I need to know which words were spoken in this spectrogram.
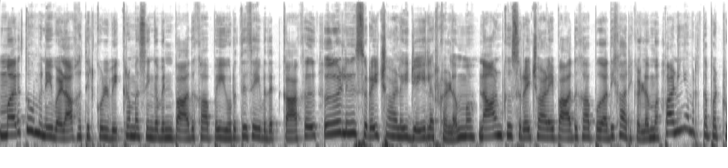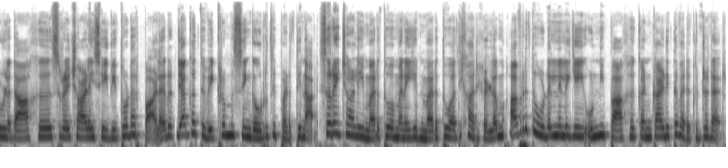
மருத்துவமனை வளாகத்திற்குள் விக்ரமசிங்கவின் பாதுகாப்பை உறுதி செய்வதற்காக ஏழு சிறைச்சாலை ஜெயிலர்களும் நான்கு சிறைச்சாலை பாதுகாப்பு அதிகாரிகளும் பணியமர்த்தப்பட்டுள்ளதாக சிறைச்சாலை செய்தி தொடர்பாளர் ஜகத் விக்ரமசிங்க உறுதிப்படுத்தினார். சிறைச்சாலை மருத்துவமனையின் மருத்துவ அதிகாரிகளும் அவரது உடல்நிலையை உன்னிப்பாக கண்காணித்து வருகின்றனர்.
